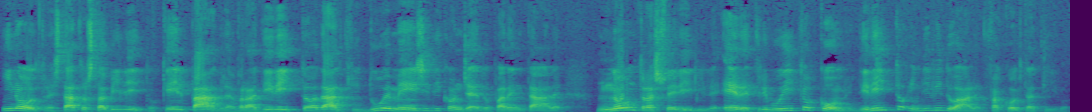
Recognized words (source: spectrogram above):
Inoltre è stato stabilito che il padre avrà diritto ad altri due mesi di congedo parentale non trasferibile e retribuito come diritto individuale facoltativo.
